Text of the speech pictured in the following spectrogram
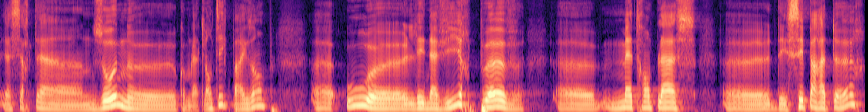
Il y a certaines zones, euh, comme l'Atlantique par exemple, où les navires peuvent mettre en place des séparateurs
